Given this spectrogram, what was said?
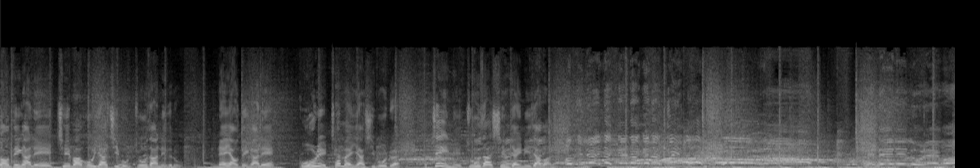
ဖြူအောင်တင်းကလည်းခြေပေါက်ကိုရရှိဖို့ကြိုးစားနေတယ်လို့အနက်ရောင်တင်းကလည်းဂိုးတွေထပ်မံရရှိဖို့အတွက်အကျိတ်နဲ့ကြိုးစားရှင်ပြိုင်နေကြပါတယ်ဟုတ်တယ်နဲ့နဲ့ကန်နာကန်နာတွေ့ဟုတ်နည်းနည်းလေးလိုတယ်ကွာ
